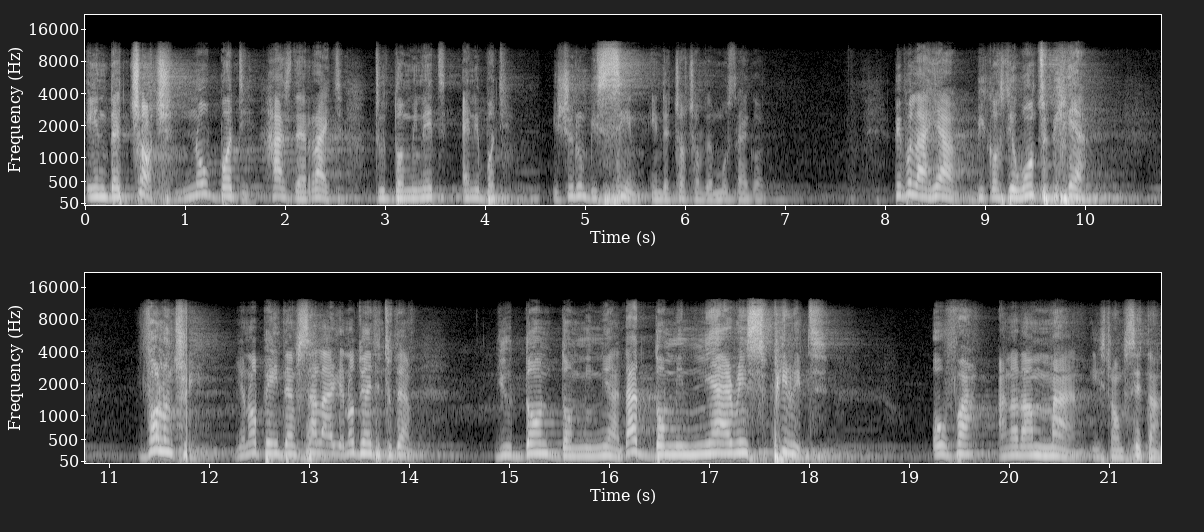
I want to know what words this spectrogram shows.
In the church, nobody has the right to dominate anybody. You shouldn't be seen in the church of the Most High God. People are here because they want to be here. Voluntary. You're not paying them salary, you're not doing anything to them. You don't domineer. That domineering spirit over another man is from Satan.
